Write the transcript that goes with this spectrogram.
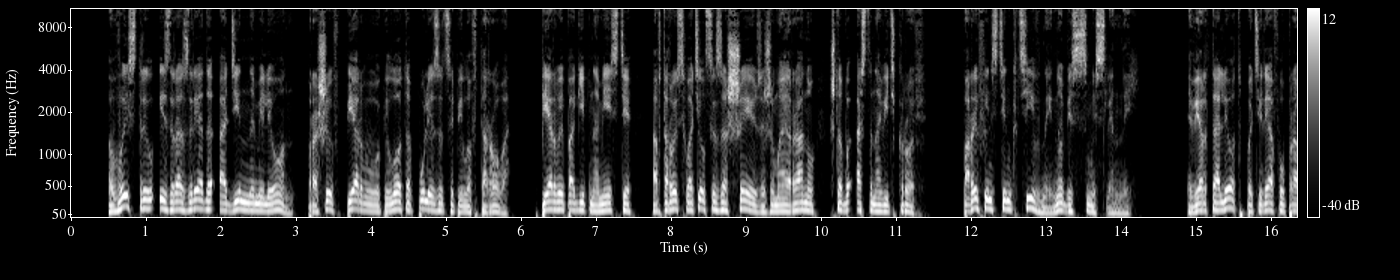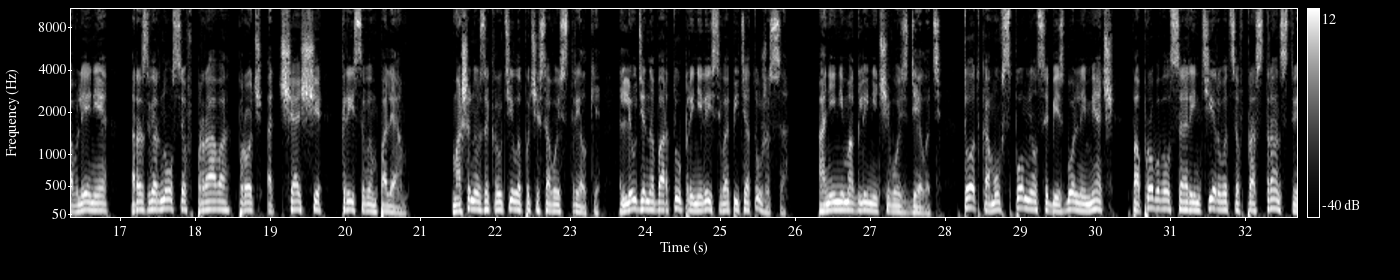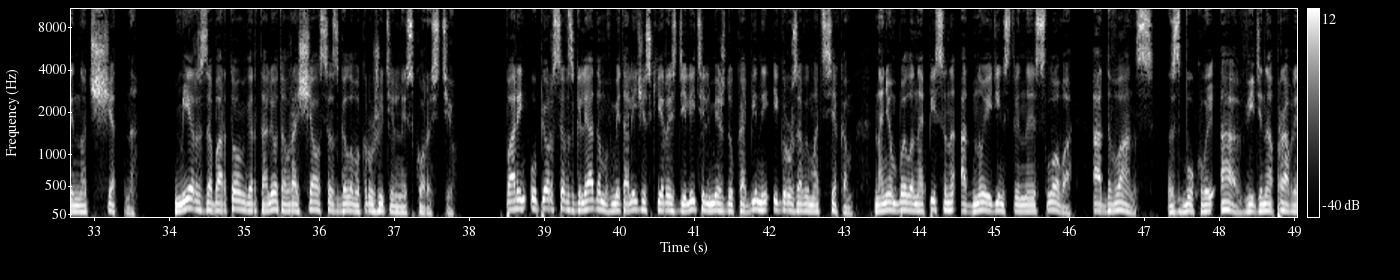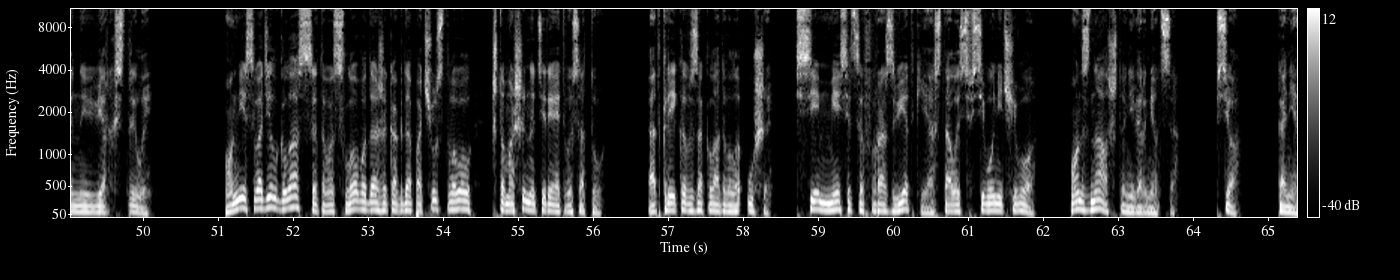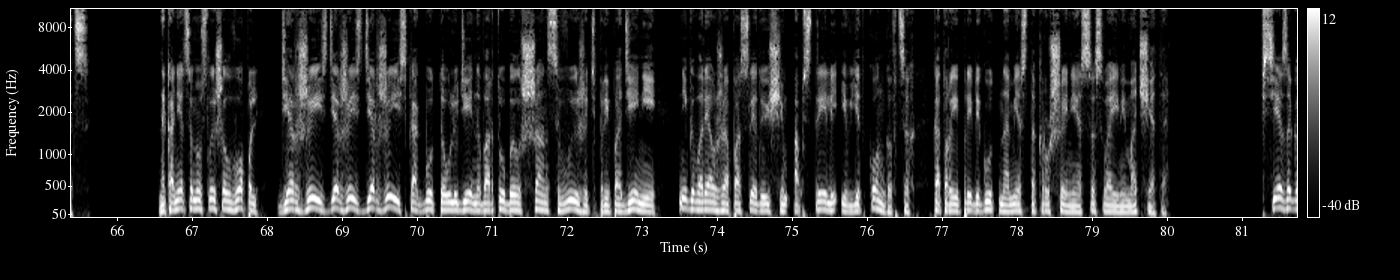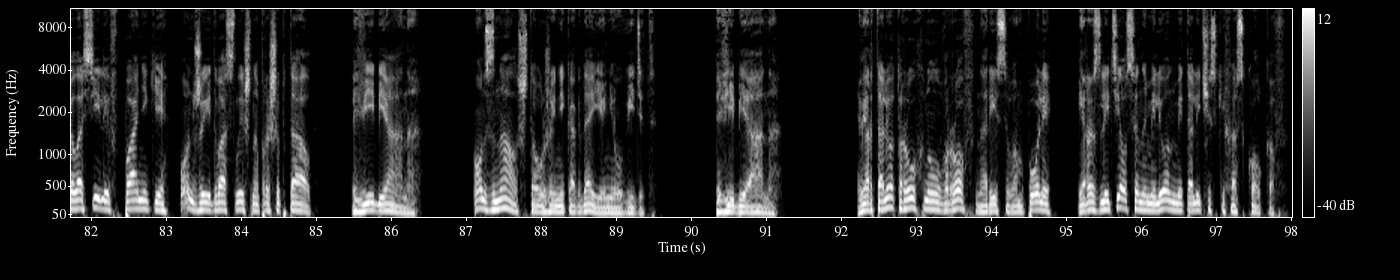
Выстрел из разряда один на миллион. Прошив первого пилота, пуля зацепила второго. Первый погиб на месте, а второй схватился за шею, зажимая рану, чтобы остановить кровь. Порыв инстинктивный, но бессмысленный. Вертолет, потеряв управление, развернулся вправо, прочь от чащи, к рисовым полям. Машину закрутило по часовой стрелке. Люди на борту принялись вопить от ужаса. Они не могли ничего сделать. Тот, кому вспомнился бейсбольный мяч, попробовал сориентироваться в пространстве, но тщетно. Мир за бортом вертолета вращался с головокружительной скоростью. Парень уперся взглядом в металлический разделитель между кабиной и грузовым отсеком. На нем было написано одно единственное слово «Адванс» с буквой «А» в виде направленной вверх стрелы. Он не сводил глаз с этого слова, даже когда почувствовал, что машина теряет высоту. От криков закладывало уши. Семь месяцев в разведке, осталось всего ничего. Он знал, что не вернется. Все, конец. Наконец он услышал вопль «Держись, держись, держись!», как будто у людей на борту был шанс выжить при падении, не говоря уже о последующем обстреле и вьетконговцах, которые прибегут на место крушения со своими мачете. Все заголосили в панике, он же едва слышно прошептал «Вибиана». Он знал, что уже никогда ее не увидит. Вибиана. Вертолет рухнул в ров на рисовом поле и разлетелся на миллион металлических осколков.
